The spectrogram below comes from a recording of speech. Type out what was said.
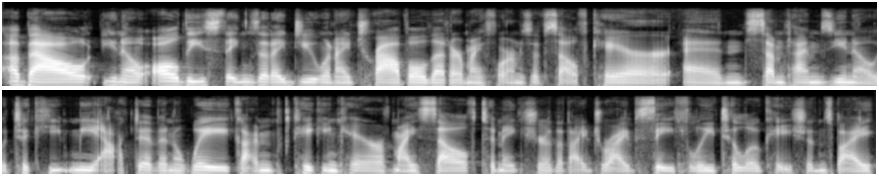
about, you know, all these things that I do when I travel that are my forms of self care. And sometimes, you know, to keep me active and awake, I'm taking care of myself to make sure that I drive safely to locations by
